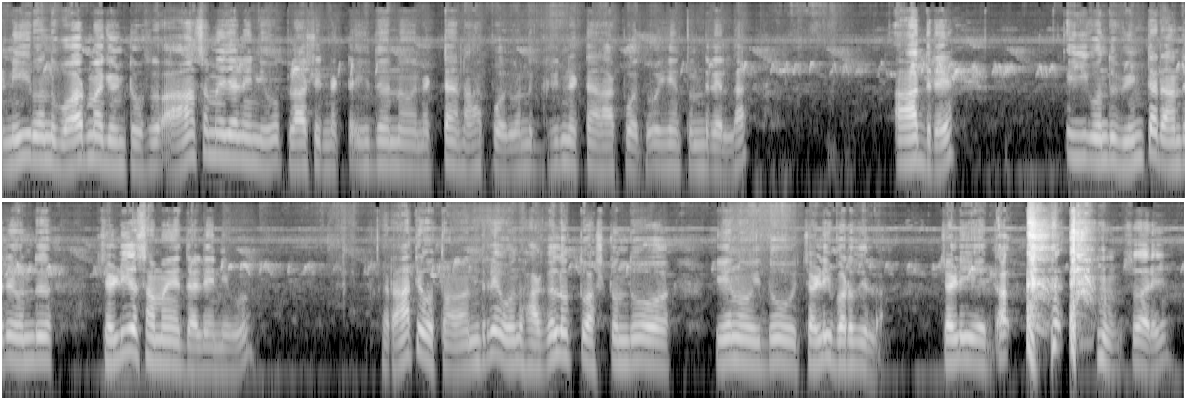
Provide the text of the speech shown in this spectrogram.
ನೀರು ಒಂದು ವಾರ್ಮ್ ಆಗಿ ಉಂಟು. ಸೊ ಆ ಸಮಯದಲ್ಲಿ ನೀವು ಪ್ಲಾಸ್ಟಿಕ್ ನೆಟ್ ಇದನ್ನು ನೆಟ್ಟನ್ನು ಹಾಕ್ಬೋದು. ಒಂದು ಗ್ರೀನ್ ನೆಟ್ಟನ್ನು ಹಾಕ್ಬೋದು. ಏನು ತೊಂದರೆ ಇಲ್ಲ. ಆದರೆ, ಈ ಒಂದು ವಿಂಟರ್ ಅಂದರೆ ಒಂದು ಚಳಿಯ ಸಮಯದಲ್ಲಿ ನೀವು ರಾತ್ರಿ ಹೊತ್ತು, ಅಂದರೆ ಒಂದು ಹಗಲೊತ್ತು ಅಷ್ಟೊಂದು ಏನು ಇದು ಚಳಿ ಬರೋದಿಲ್ಲ. ಚಳಿ ಸಾರಿ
